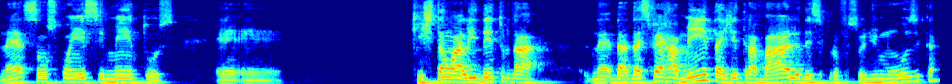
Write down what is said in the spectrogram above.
né? São os conhecimentos é, é, que estão ali dentro da, né, das ferramentas de trabalho desse professor de música.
